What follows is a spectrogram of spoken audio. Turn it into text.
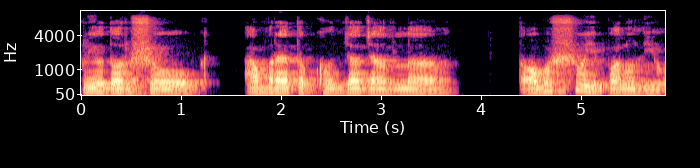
প্রিয় দর্শক, আমরা এতক্ষণ যা জানলাম তা অবশ্যই পালনীয়।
